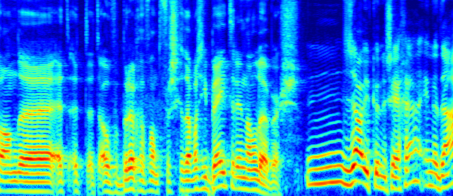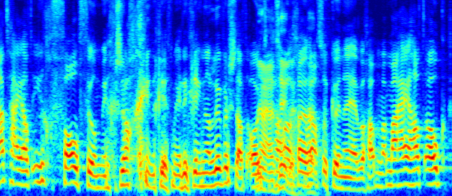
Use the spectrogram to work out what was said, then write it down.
Van de, het, het, het overbruggen van het verschil. Daar was hij beter in dan Lubbers. Mm, Zou je kunnen zeggen, inderdaad. Hij had in ieder geval veel meer gezag in de gereformeerde dan Lubbers dat ooit Ja, zou kunnen hebben gehad. Maar, maar hij had ook,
